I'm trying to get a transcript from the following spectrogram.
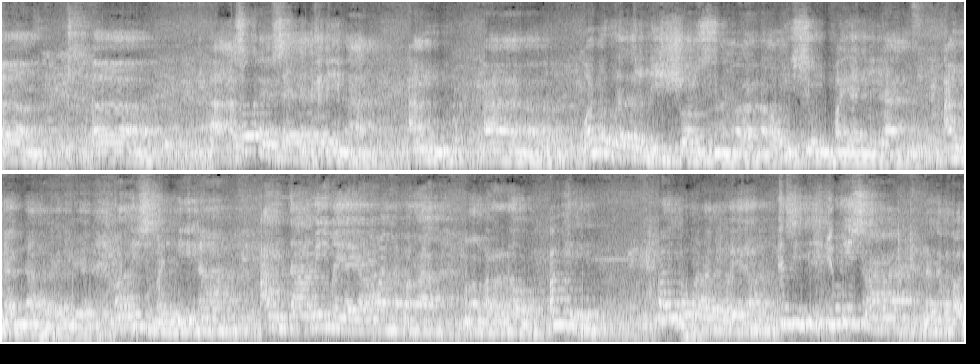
Um, uh, as what I've said kanina, ang uh, one of the traditions ng Maranao is yung bayanihan. Ang ganda talaga yun. Pati sa Maynila, ang daming mayayaman na mga mga Maranao. Bakit? Bakit ba maraming mayayaman? Kasi yung isa, na kapag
